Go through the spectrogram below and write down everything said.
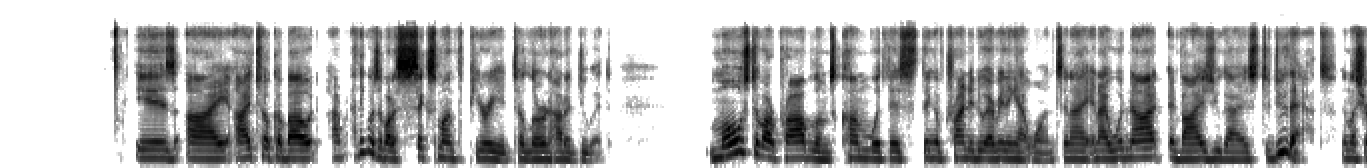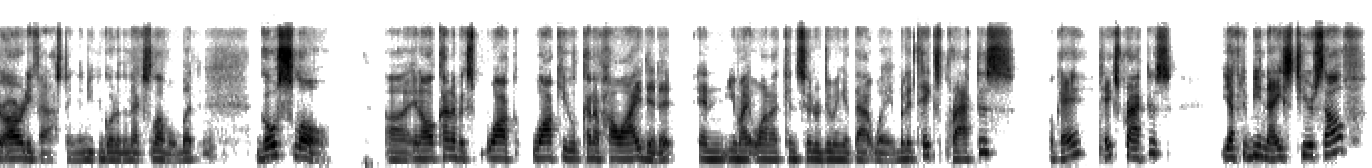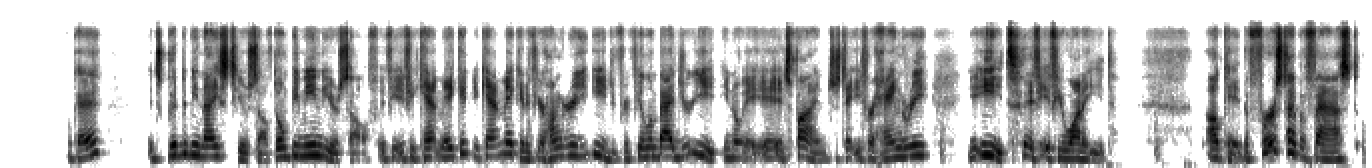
is I I took about I think it was about a six month period to learn how to do it. Most of our problems come with this thing of trying to do everything at once, and I and I would not advise you guys to do that unless you're already fasting. Then you can go to the next level, but go slow uh, and I'll kind of walk walk you kind of how I did it, and you might want to consider doing it that way. But it takes practice. Okay, it takes practice. You have to be nice to yourself. Okay, It's good to be nice to yourself. Don't be mean to yourself. If you, if you can't make it, you can't make it. If you're hungry, you eat. If you're feeling bad, you eat. You know, it, it's fine. Just take, if you're hangry, you eat if, if you want to eat. Okay, the first type of fast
